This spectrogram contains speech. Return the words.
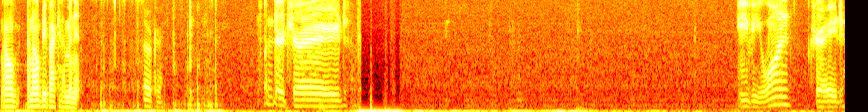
And I'll and I'll be back in a minute. Okay. Wonder trade. EV1 trade.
